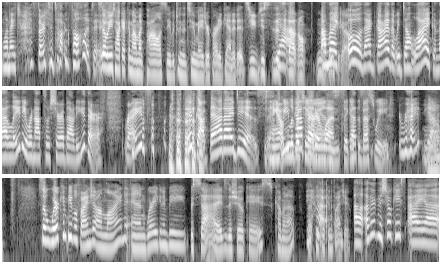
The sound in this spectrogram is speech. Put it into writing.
when I try, start to talk politics. So when you talk economic policy between the two major party candidates, you just that's Yeah. that don't not I'm like, go. oh, that guy that we don't like, and that lady we're not so sure about either, right? They've got bad ideas. just hang out We've with got better ones. They got the best weed. right? Yeah. So where can people find you online, and where are you going to be besides the showcase coming up that people can find you? Uh, other than the showcase, I uh,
